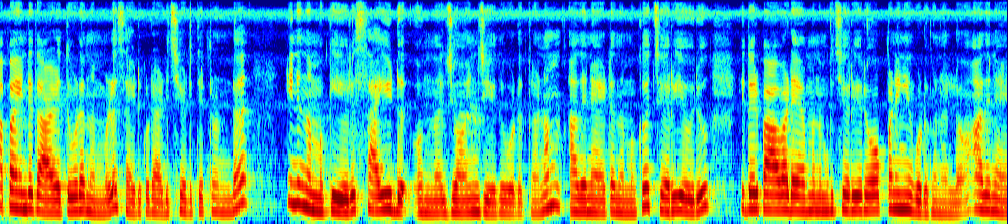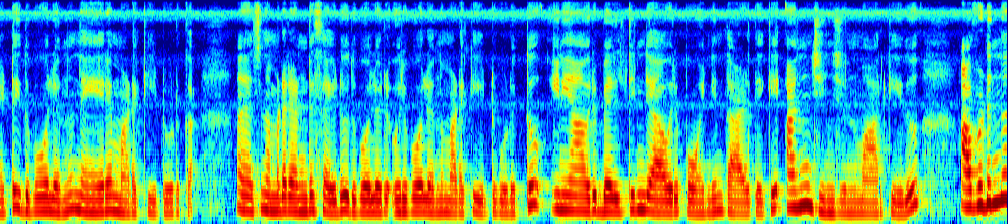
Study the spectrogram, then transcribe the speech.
അപ്പോൾ അതിന്റെ താഴത്തൂടെ നമ്മൾ സൈഡിൽ കൂടെ അടിച്ചെടുത്തിട്ടുണ്ട്. ഇനി നമുക്ക് ഈ ഒരു സൈഡ് ഒന്ന് ജോയിൻ ചെയ്ത് കൊടുക്കണം. അതിനായിട്ട് നമുക്ക് ചെറിയൊരു ഇതൊരു പാവാടയാകുമ്പോൾ നമുക്ക് ചെറിയൊരു ഓപ്പണിങ് കൊടുക്കണമല്ലോ അതിനായിട്ട് ഇതുപോലെ ഒന്ന് നേരെ മടക്കിയിട്ട് കൊടുക്കുക അതെന്ന് നമ്മുടെ രണ്ട് സൈഡും ഇതുപോലെ ഒരു ഒരുപോലെ ഒന്ന് മടക്കിയിട്ട് കൊടുത്തു. ഇനി ആ ഒരു ബെൽറ്റിന്റെ ആ ഒരു പോയിന്റിന് താഴത്തേക്ക് അഞ്ച് ഇഞ്ച് ഒന്ന് മാർക്ക് ചെയ്തു. അവിടുന്ന്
